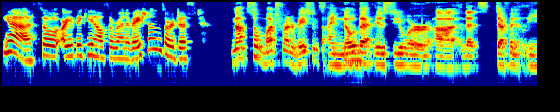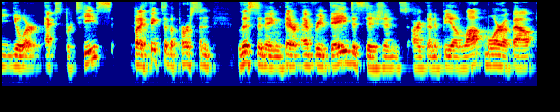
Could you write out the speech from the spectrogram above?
Yeah. So, are you thinking also renovations or just? Not so much renovations. I know mm-hmm. that is your uh, that's definitely your expertise, but I think to the person listening, their everyday decisions are going to be a lot more about,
